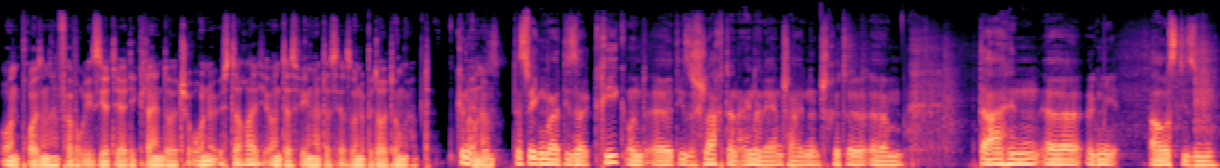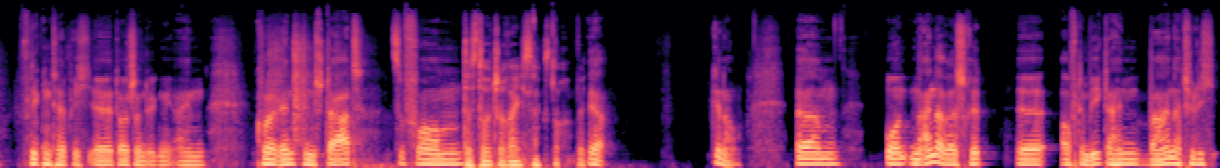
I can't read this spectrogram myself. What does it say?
Und Preußen favorisierte ja die Kleindeutsche ohne Österreich und deswegen hat das ja so eine Bedeutung gehabt. genau. Genau. Deswegen war dieser Krieg und äh, diese Schlacht dann einer der entscheidenden Schritte ähm, dahin, äh, irgendwie aus diesem Flickenteppich äh, Deutschland irgendwie einen kohärenten Staat zu formen. Das Deutsche Reich, sag's doch bitte. Ja, genau. Ähm, und ein anderer Schritt äh, auf dem Weg dahin war natürlich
